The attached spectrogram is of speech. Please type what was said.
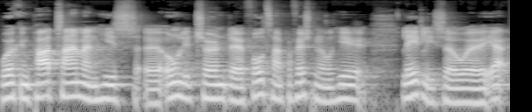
working part time, and he's uh, only turned uh, full time professional here lately. So uh, yeah,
